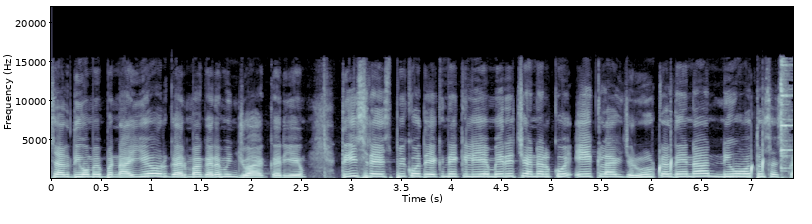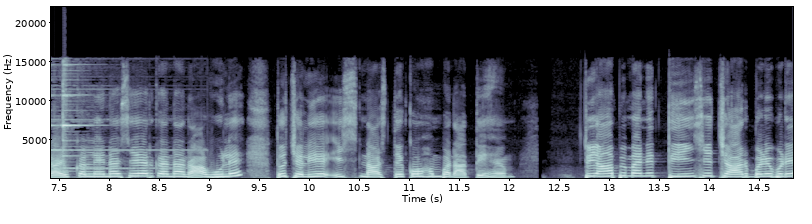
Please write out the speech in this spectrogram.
सर्दियों में बनाइए और गर्मा गर्म इंजॉय करिए। तो इस रेसिपी को देखने के लिए मेरे चैनल को एक लाइक ज़रूर कर देना। न्यू हो तो सब्सक्राइब कर लेना शेयर करना ना भूलें। तो चलिए इस नाश्ते को हम बनाते हैं। तो यहाँ पे मैंने तीन से चार बड़े बड़े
